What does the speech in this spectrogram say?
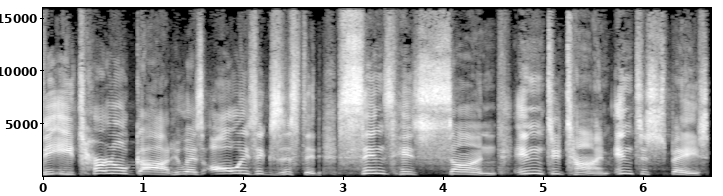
The eternal God who has always existed sends his Son into time, into space,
